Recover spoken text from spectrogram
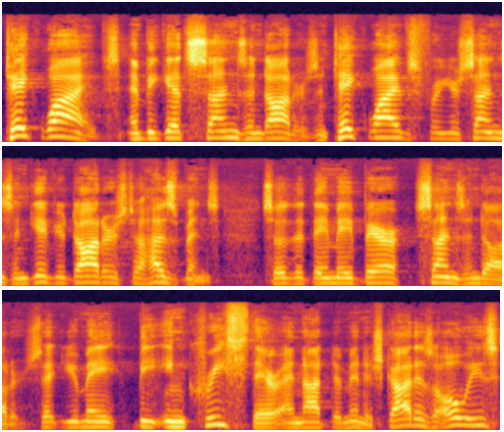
Take wives and beget sons and daughters, and take wives for your sons and give your daughters to husbands so that they may bear sons and daughters, that you may be increased there and not diminished. God is always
